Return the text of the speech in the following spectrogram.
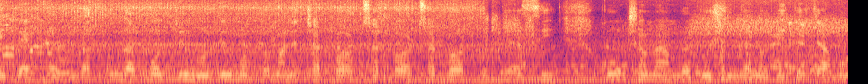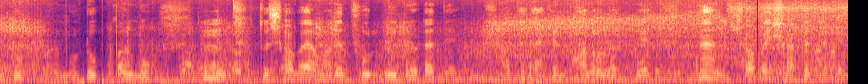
এই দেখেন আমরা পুরো পোলট্রি মুরগির মতো মানে ছটপট ছটপট ছটপট করতে আসি। কোন সময় আমরা গুসিঙ্গা নদীতে যাব ডুব পারব ডুব পারব হুম, তো সবাই আমাদের ফুল ভিডিওটা দেখেন, সাথে থাকেন, ভালো লাগবে। হ্যাঁ সবাই সাথে থাকেন।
